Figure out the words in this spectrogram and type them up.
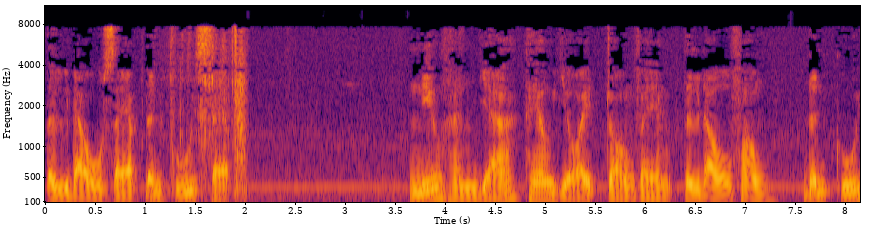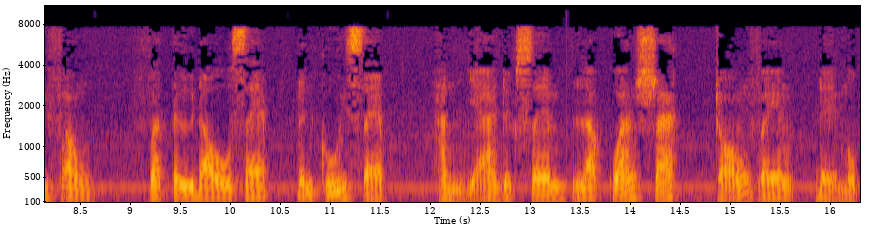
từ đầu xẹp đến cuối xẹp. Nếu hành giả theo dõi trọn vẹn từ đầu phòng đến cuối phòng và từ đầu xẹp đến cuối xẹp, hành giả được xem là quán sát trọn vẹn đề mục.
